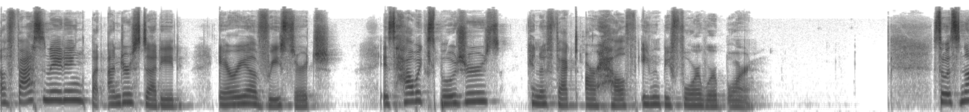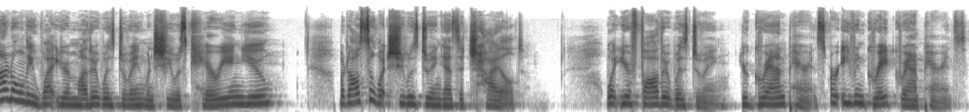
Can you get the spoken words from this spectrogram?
A fascinating but understudied area of research is how exposures can affect our health even before we're born. So it's not only what your mother was doing when she was carrying you, but also what she was doing as a child, what your father was doing, your grandparents, or even great grandparents,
